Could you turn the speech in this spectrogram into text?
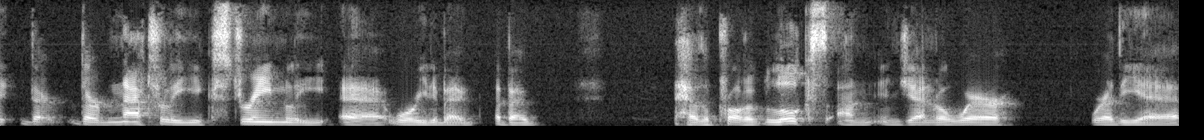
it, they're they're naturally extremely uh, worried about about how the product looks and in general where where the uh,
